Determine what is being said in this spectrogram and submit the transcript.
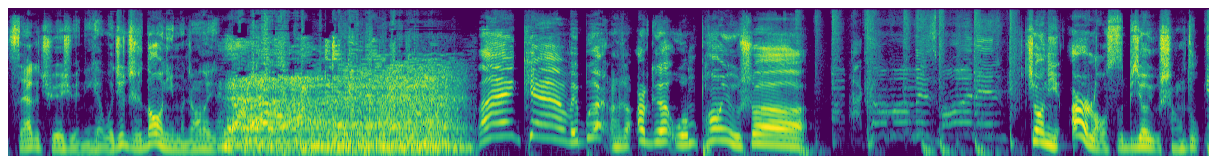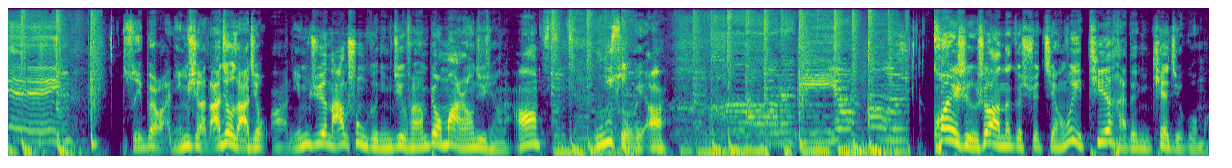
三个缺选，你看我就知道你们真的。来看微博，然后说二哥，我们朋友说叫你二老师比较有深度，随便吧，你们想咋叫咋叫啊，你们觉得哪个顺口你们就反正不要骂人就行了啊，无所谓啊。快手上那个学精卫填海的，你看见过吗？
